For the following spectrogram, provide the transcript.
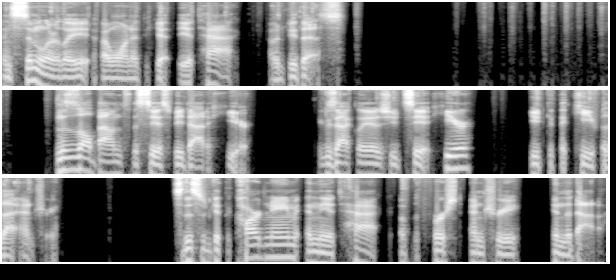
And similarly, if I wanted to get the attack, I would do this. And this is all bound to the CSV data here. Exactly as you'd see it here, you'd get the key for that entry. So this would get the card name and the attack of the first entry in the data.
